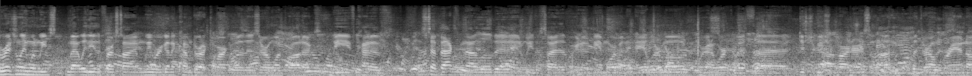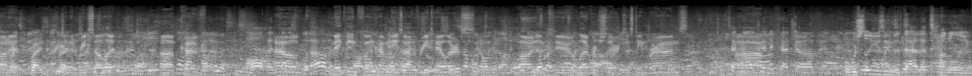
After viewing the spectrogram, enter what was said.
originally when we met with you the first time, we were going to come direct to market with a Zer01 product. We've kind of stepped back from that a little bit, and we decided that we're going to be more of an enabler mode. We're going to work with uh, distribution partners and allow them to put their own brand on it Right, and then resell it. Um, kind of uh, making phone companies out of retailers, allowing them to leverage their existing brands. Um, But we're still using the data tunneling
